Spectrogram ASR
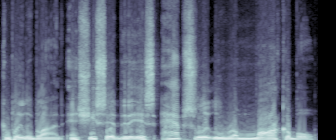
completely blind, and she said that it's absolutely remarkable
